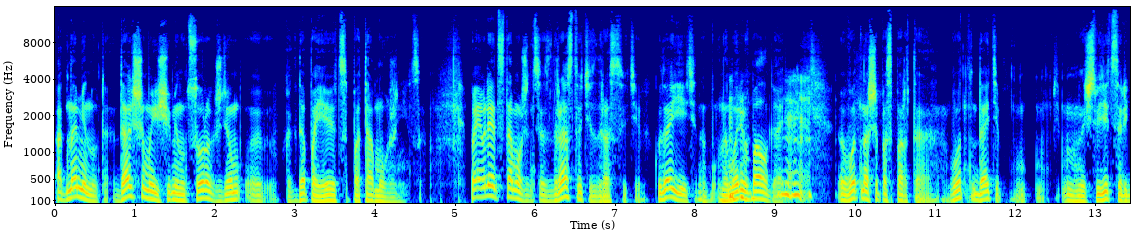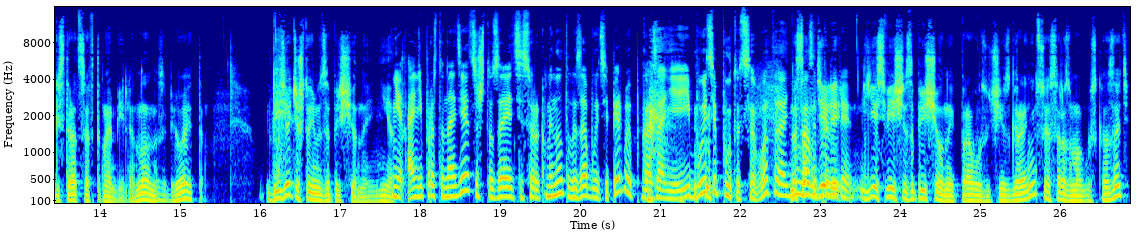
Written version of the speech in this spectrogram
Одна минута. Дальше мы еще минут сорок ждем, э, когда появится потаможенница. Появляется таможенница. Здравствуйте, здравствуйте. Куда едете? На, на море в Болгарии. Вот наши паспорта. Вот дайте значит, свидетельство о регистрации автомобиля. Ну, она забивает там. Везете что-нибудь запрещенное? Нет. Нет, они просто надеются, что за эти 40 минут вы забудете первые показания и будете путаться. Вот они На самом деле, проверяют. есть вещи, запрещенные к провозу через границу, я сразу могу сказать.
